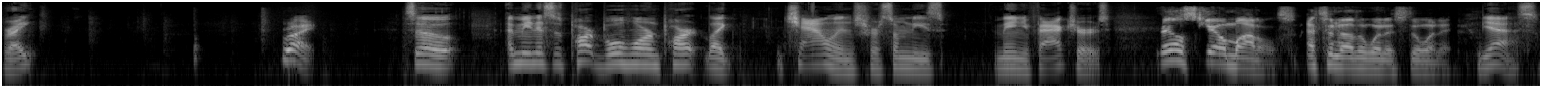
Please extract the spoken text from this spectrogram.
right? right. So, I mean, this is part bullhorn, part like challenge for some of these manufacturers. Rail scale models. That's another one that's doing it. Yes.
